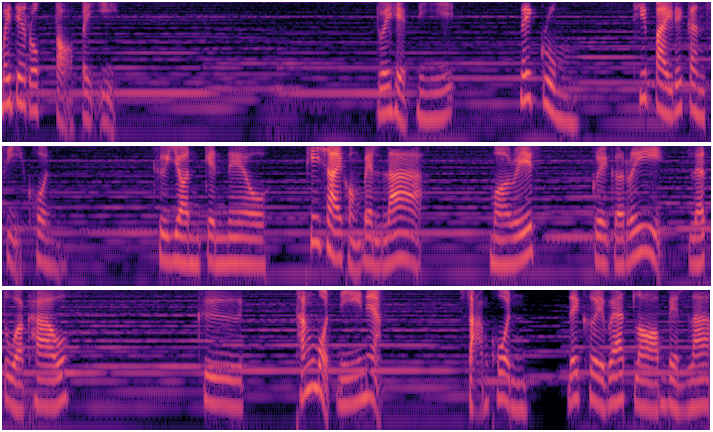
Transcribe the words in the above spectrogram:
ไม่ได้รบต่อไปอีก ด้วยเหตุนี้ ในกลุ่มที่ไปด้วยกันสี่คน คือยอนเกนเนล พี่ชายของเบลล่า มอริส เกรเกอรี่ และตัวเขา คือ ทั้งหมดนี้เนี่ยสามคนได้เคยแวดล้อมเบลล่า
